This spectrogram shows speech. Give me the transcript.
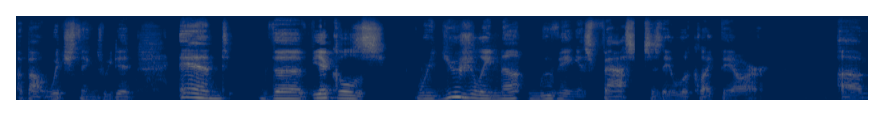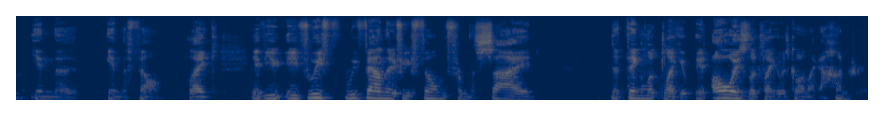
about which things we did, and the vehicles were usually not moving as fast as they look like they are um, in the in the film. Like if you if we we found that if you filmed from the side, the thing looked like it, it always looked like it was going like hundred,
